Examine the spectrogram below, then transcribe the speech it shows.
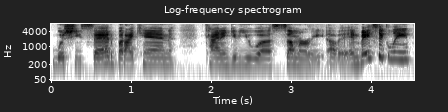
what she said, but I can kind of give you a summary of it. And basically,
